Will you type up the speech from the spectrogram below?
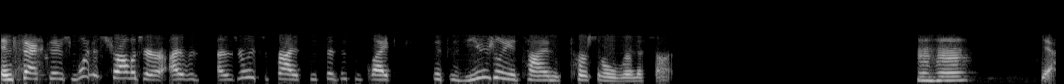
In fact, there's one astrologer I was I was really surprised. He said this is like this is usually a time of personal renaissance. Mhm. Yeah.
